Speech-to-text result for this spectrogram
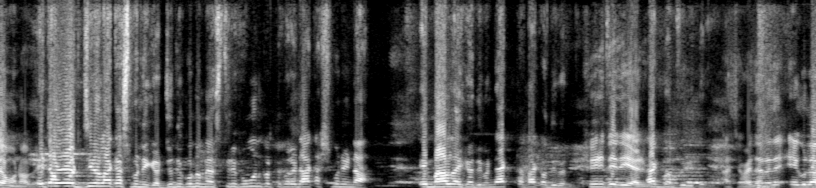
তেমন হবে। এটা অরিজিনাল আকাশমণি যদি কোনো মিস্ত্রি প্রমাণ করতে পারে এটা আকাশমণি না। এই মাল রাখা দিবেন একটা টাকা দিবেন ফ্রিতে দিয়ে আসবে। একদম ফ্রি দেবেন আচ্ছা ভাই জানেন এগুলা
